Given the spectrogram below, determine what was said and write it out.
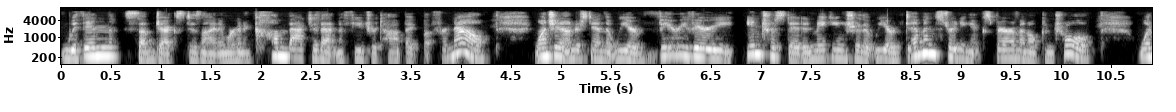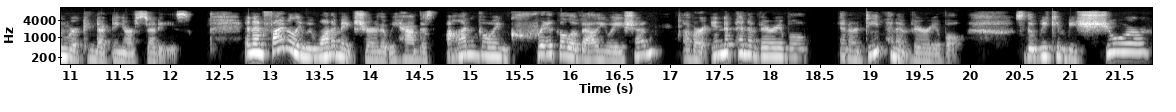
within subjects design, and we're going to come back to that in a future topic. But for now, I want you to understand that we are very, very interested in making sure that we are demonstrating experimental control when we're conducting our studies. And then finally, we want to make sure that we have this ongoing critical evaluation of our independent variable and our dependent variable so that we can be sure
